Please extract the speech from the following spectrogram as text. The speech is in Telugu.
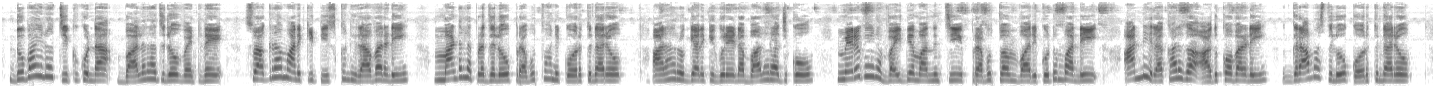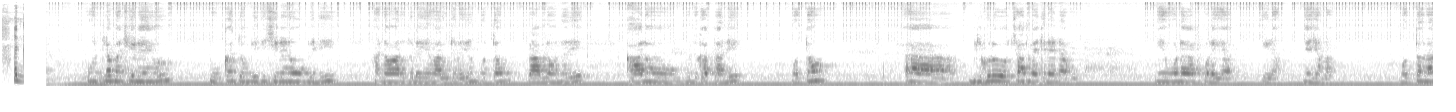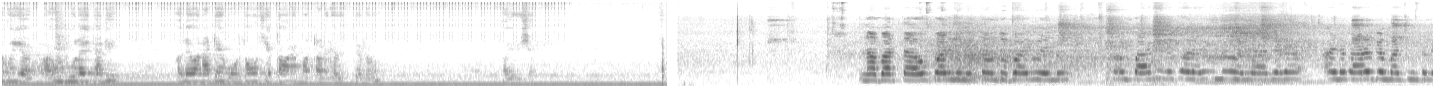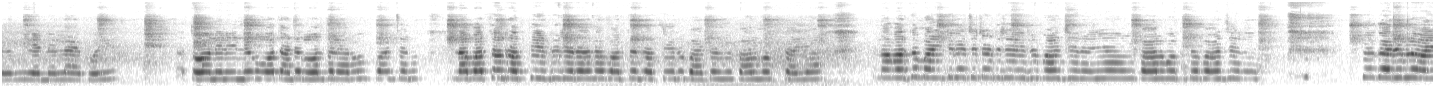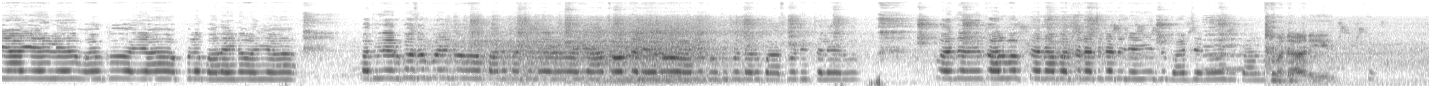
దుబాయ్లో చిక్కుకున్న బాలరాజును వెంటనే స్వగ్రామానికి తీసుకుని రావాలని మండల ప్రజలు ప్రభుత్వాన్ని కోరుతున్నారు. అనారోగ్యానికి గురైన బాలరాజుకు మెరుగైన వైద్యం అందించి ప్రభుత్వం వారి కుటుంబాన్ని అన్ని రకాలుగా ఆదుకోవాలని గ్రామస్తులు కోరుతున్నారు. ఒంట్లో మంచిగా లేదు ముక్క తొమ్మిది చిన్న ఉబ్బింది అన్నం అరుగుతలేదు ఏం అరుగుతలేదు మొత్తం ప్రాబ్లం ఉన్నది. కాలం ముందుకు వస్తుంది. మొత్తం బిల్కులు శాతం అవుతున్నాయి నాకు. నేను ఉండగలుగుకోలే ఇక ఈడ దేశంలో. మొత్తం నాకు ఇక అవులు పూలు అవుతుంది వాళ్ళు ఏమన్నా అంటే కొడతాం చేస్తాం అని మాట్లాడగలుగుతారు అది విషయం. నా భర్త ఉపాధి నిమిత్తం దుబాయ్ వెళ్ళు బాకీలు అయ్యా జర ఆయనకు ఆరోగ్యం మంచిగా ఉంటలేదు ఏడు నెలలు అయిపోయి తో నేను ఇండియాకు పోతా అంటే తోలుతలేరు పంచను నా భర్తను రప్పిండ్రు జరా నా భర్తను రప్పిండ్రు భర్తను కాలు మొక్కుతాయ్యా. నా భర్త మా ఇంటికి వచ్చేటట్టు చేసి పంచాను అయ్యా కాలు మొక్కుతా పంచాను. గరీబ్లో అయ్యా ఏం లేదు మాకు అయ్యా అప్పుల పాలైన అయ్యా. బతుకుదేరు కోసం పోయిండు పని పంచలేరు అయ్యా తోలుతలేరు అన్ని గుద్దుకున్నారు పాస్పోర్ట్ ఇస్తలేరు. కాలు మొక్కుతా నా భర్త నచ్చినట్టు కాలు మా డాడీ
